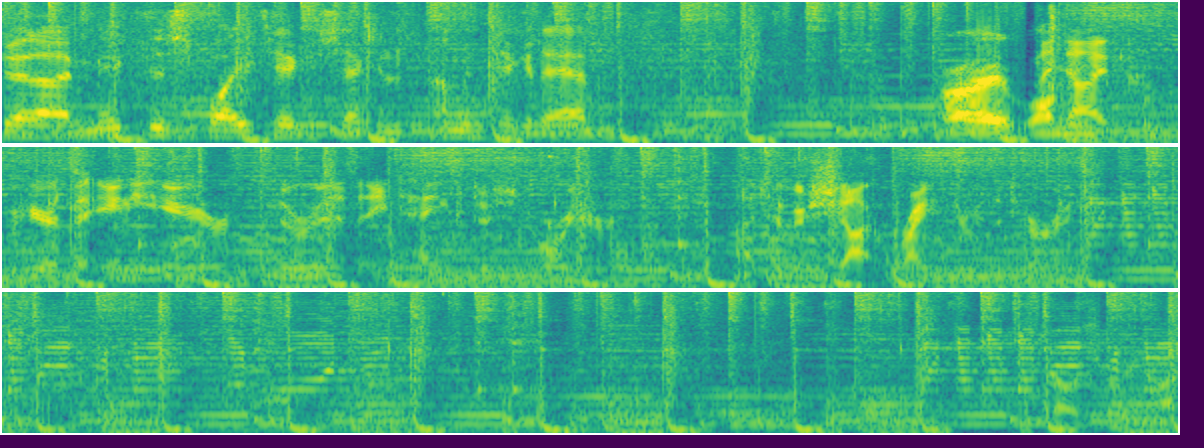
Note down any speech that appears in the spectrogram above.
Jedi, make this flight take a second. I'm gonna take a dab. Alright, well, I I died. We're here at the anti-air. There is a shot right through the turret. no, it's really not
